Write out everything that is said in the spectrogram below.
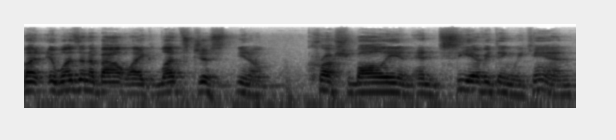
but it wasn't about like let's just you know crush Bali and, and see everything we can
